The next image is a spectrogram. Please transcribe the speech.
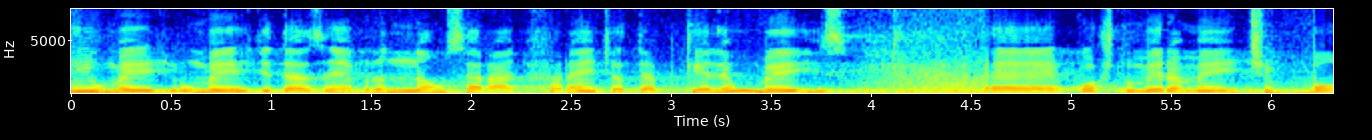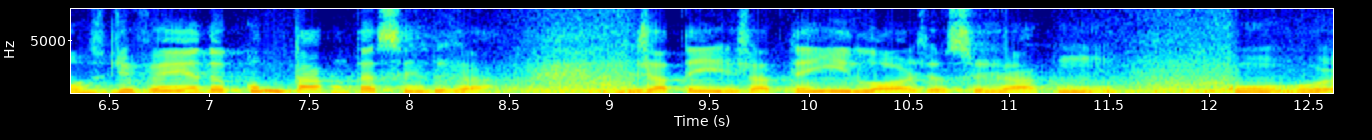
E o mês, o mês de dezembro não será diferente, até porque ele é um mês é, costumeiramente bons de venda, como está acontecendo já. Já tem, já tem lojas já com, com,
